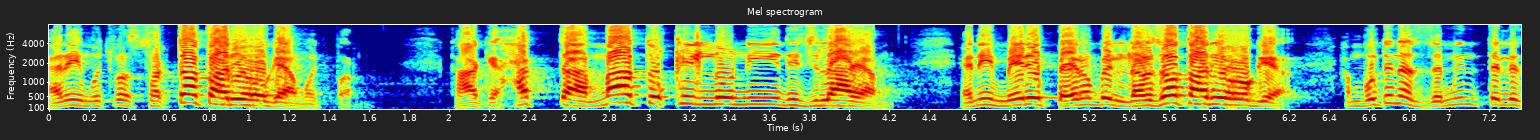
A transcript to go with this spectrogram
यानी मुझ पर सट्टा तारी हो गया मुझ पर। कहा कि हत्ता मा तो किल्लुनी रिजलाया, यानी मेरे पैरों पे लर्जा तारी हो गया। हम बोलते हैं ना, ज़मीन तले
